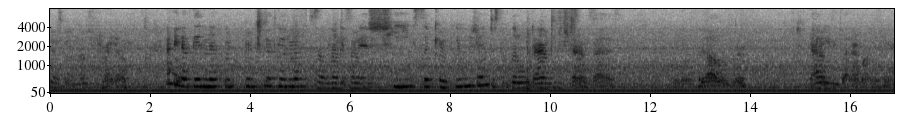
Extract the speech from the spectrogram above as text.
That's good enough. Right y'all i think that's good enough. Mm -mm, that's good enough. So we're gonna get some of this CHI silk infusion just a little dime piece dime size. We're gonna put it all over. Yeah i don't usually flat iron mine in here.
